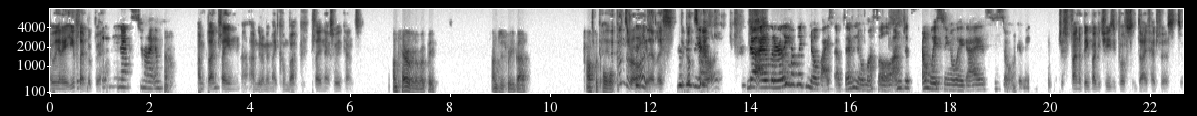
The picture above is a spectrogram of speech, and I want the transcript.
Are we going to get you playing rugby? Next time. I'm I'm playing. I'm going to make my comeback playing next weekend. I'm terrible at rugby. I'm just really bad. I'll The guns are alright there, Liz. The guns are alright. No, I literally have like no biceps. I have no muscle. I'm just I'm wasting away, guys. Just don't look at me. Just find a big bag of cheesy puffs and dive headfirst.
